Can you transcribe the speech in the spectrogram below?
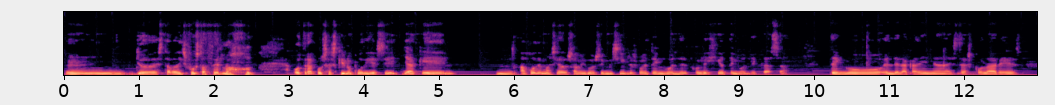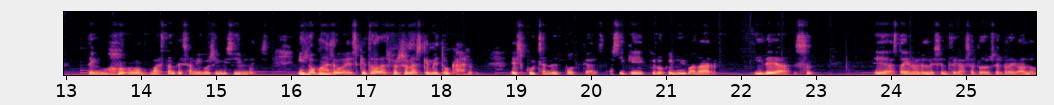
mm, yo estaba dispuesto a hacerlo. Otra cosa es que no pudiese, ya que mm, hago demasiados amigos invisibles porque tengo el del colegio, tengo el de casa, tengo el de la academia, extraescolares, tengo bastantes amigos invisibles. Y lo malo es que todas las personas que me tocaron escuchan el podcast, así que creo que no iba a dar ideas eh, hasta que no les entregase a todos el regalo.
